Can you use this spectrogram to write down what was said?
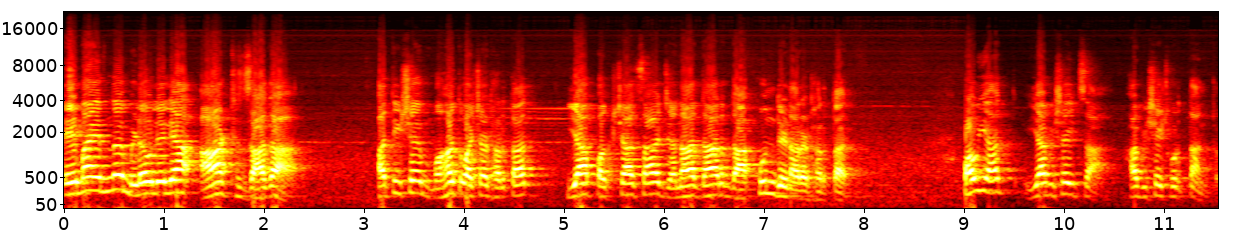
एम आय एमनं मिळवलेल्या आठ जागा अतिशय महत्त्वाच्या ठरतात. या पक्षाचा जनाधार दाखवून देणाऱ्या ठरतात. पाहुयात याविषयीचा हा विशेष वृत्तांत.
